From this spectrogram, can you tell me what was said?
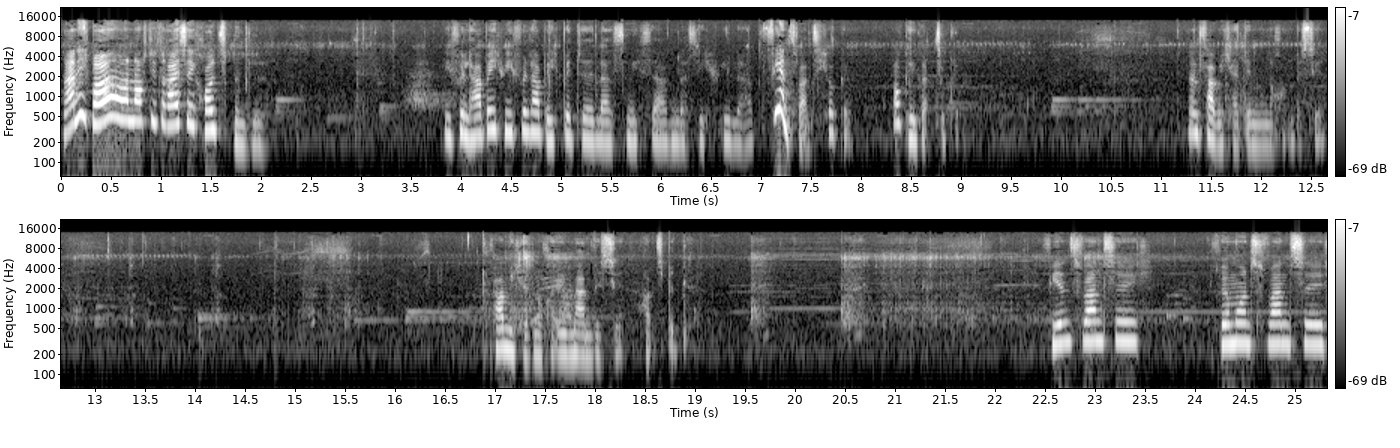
Nein, ich brauche noch die 30 Holzbündel. Wie viel habe ich? Wie viel habe ich? Bitte lass mich sagen, dass ich viele habe. 24, okay. Okay, ganz okay. Dann farbe ich halt eben noch ein bisschen. Farbe ich halt noch eben ein bisschen Holzbündel. 24, 25,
